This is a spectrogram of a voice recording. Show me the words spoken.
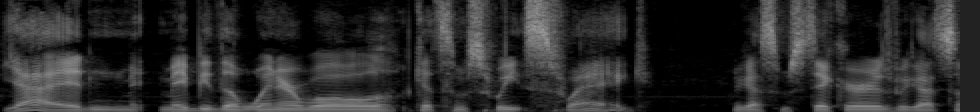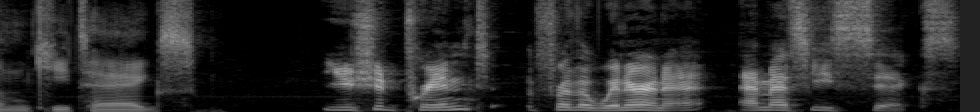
yeah, and maybe the winner will get some sweet swag. We got some stickers, we got some key tags. You should print for the winner an MSE six.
